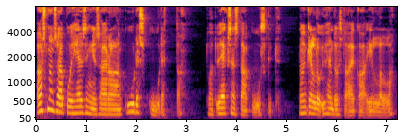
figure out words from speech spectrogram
Asman saapui Helsingin sairaalaan 6.6.1960, noin kello 11 aikaa illalla,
